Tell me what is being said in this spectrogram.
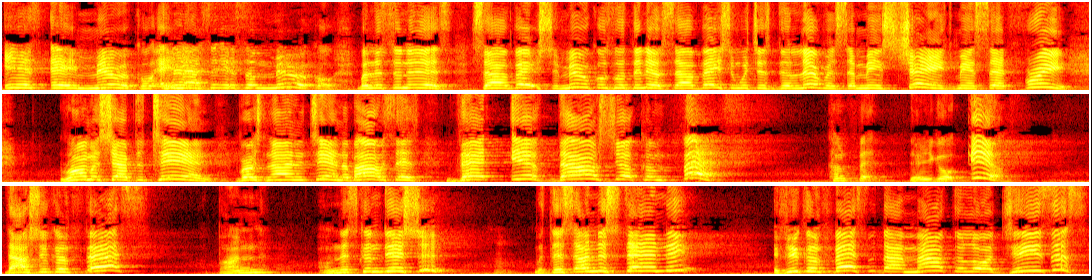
is a miracle. Amen. Amen. It's a miracle. But listen to this. Salvation, miracles within this. Salvation, which is deliverance. That means change, being set free. Romans chapter 10, verse 9 and 10, the Bible says that if thou shalt confess, confess, there you go, if thou shalt confess upon on this condition, with this understanding, if you confess with thy mouth the Lord Jesus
